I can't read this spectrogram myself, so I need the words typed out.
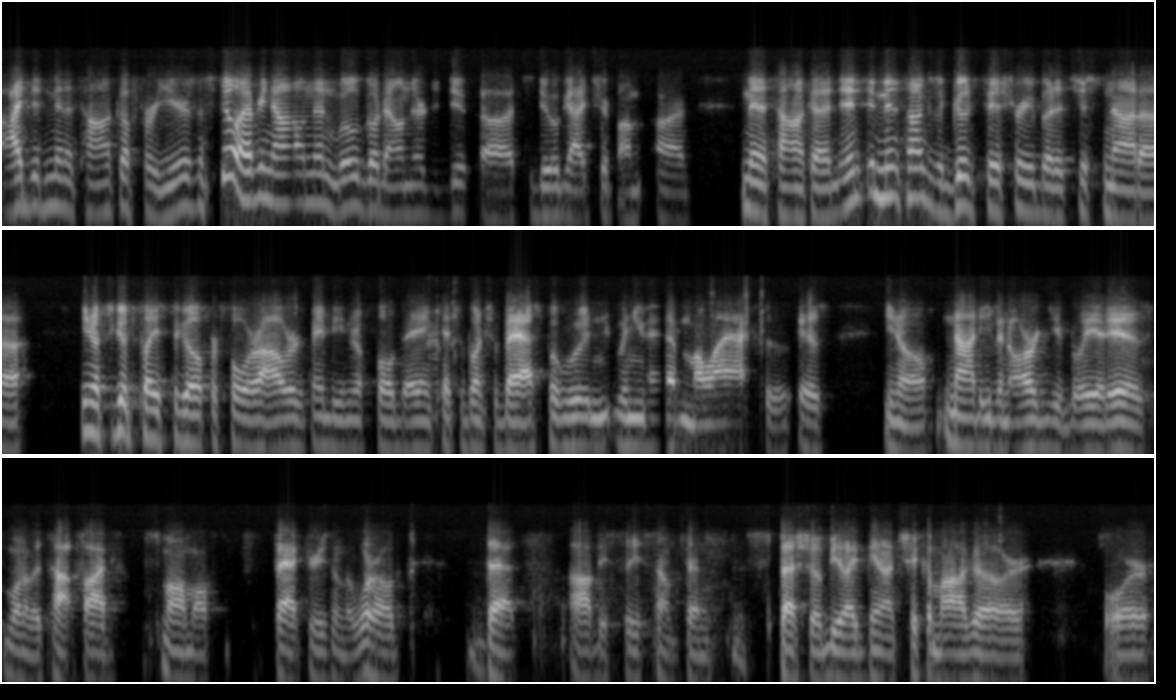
I did Minnetonka for years, and still every now and then we'll go down there to do uh, to do a guide trip on on Minnetonka. And, and Minnetonka is a good fishery, but it's just not a, you know, it's a good place to go for four hours, maybe even a full day and catch a bunch of bass. But when when you have Mille Lacs is, is you know, not even arguably, it is one of the top five smallmouth factories in the world. That's obviously something special. It'd be like being on Chickamauga or, or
